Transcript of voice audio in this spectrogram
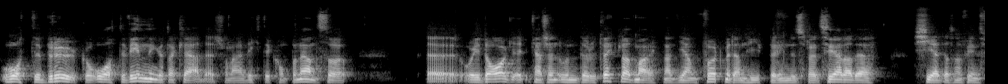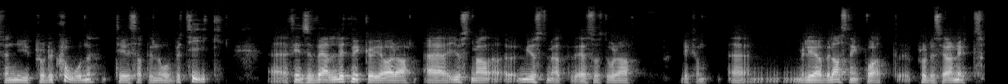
återbruk och återvinning av kläder som är en viktig komponent. Så, eh, och idag kanske en underutvecklad marknad jämfört med den hyperindustrialiserade kedja som finns för nyproduktion tills att det når butik. Det finns väldigt mycket att göra eh, just med, just med att det är så stora liksom, miljöbelastning på att producera nytt.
